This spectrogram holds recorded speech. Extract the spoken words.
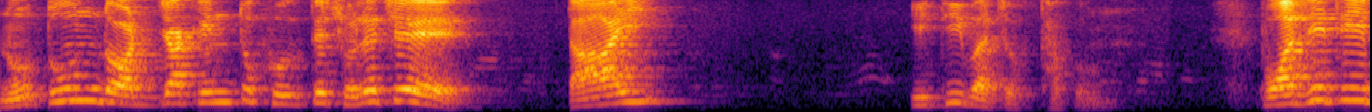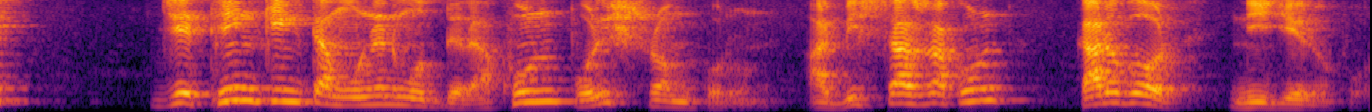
নতুন দরজা কিন্তু খুলতে চলেছে। তাই ইতিবাচক থাকুন। পজিটিভ যে থিঙ্কিংটা মনের মধ্যে রাখুন, পরিশ্রম করুন, আর বিশ্বাস রাখুন কার ওপর নিজের ওপর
